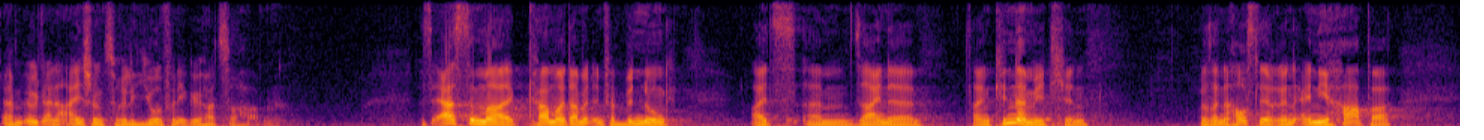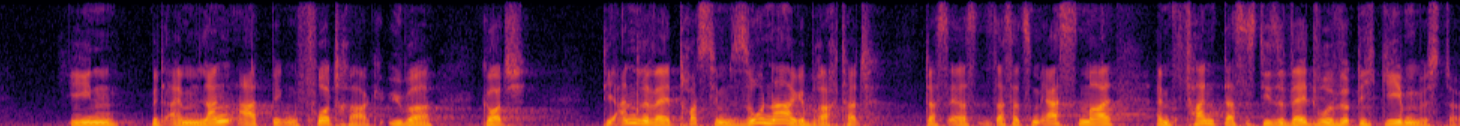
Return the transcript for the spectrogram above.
ähm, irgendeine Einstellung zur Religion von ihr gehört zu haben. Das erste Mal kam er damit in Verbindung, als ähm, seine, sein Kindermädchen oder seine Hauslehrerin Annie Harper ihn mit einem langatmigen Vortrag über Gott die andere Welt trotzdem so nahe gebracht hat, dass er, dass er zum ersten Mal empfand, dass es diese Welt wohl wirklich geben müsste.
